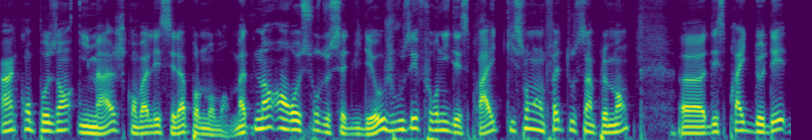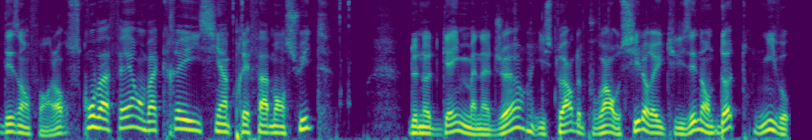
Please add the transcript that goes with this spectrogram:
un composant image qu'on va laisser là pour le moment. Maintenant, en ressources de cette vidéo, je vous ai fourni des sprites qui sont en fait tout simplement euh, des sprites 2D des enfants. Alors ce qu'on va faire, on va créer ici un préfab ensuite de notre Game Manager, histoire de pouvoir aussi le réutiliser dans d'autres niveaux.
